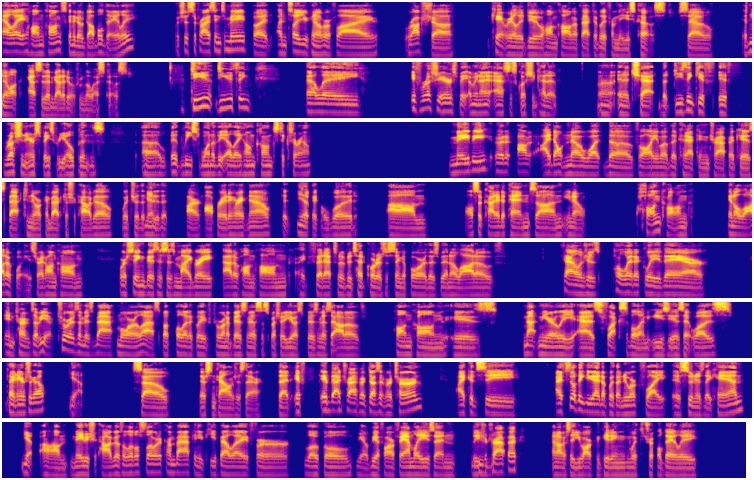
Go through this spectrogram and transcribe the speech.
LA Hong Kong is going to go double daily, which is surprising to me. But until you can overfly Russia, you can't really do Hong Kong effectively from the East Coast. So if they hmm. want capacity, they've got to do it from the West Coast. Do you do you think L.A. if Russia airspace? I mean, I asked this question kind of uh, in a chat, but do you think if if Russian airspace reopens, uh, at least one of the L.A. Hong Kong sticks around? Maybe, but I, I don't know what the volume of the connecting traffic is back to Newark and back to Chicago, which are the Yeah. two that aren't operating right now that Yep. typical would. Um, also kind of depends on, you know, Hong Kong in a lot of ways, right? Hong Kong, we're seeing businesses migrate out of Hong Kong. Like FedEx moved its headquarters to Singapore. There's been a lot of challenges politically there in terms of, you know, tourism is back more or less, but politically to run a business, especially a U.S. business out of Hong Kong is not nearly as flexible and easy as it was 10 years ago. Yeah. So there's some challenges there that if, if that traffic doesn't return, I could see, I still think you end up with a Newark flight as soon as they can. Yep. Um, maybe Chicago's a little slower to come back and you keep LA for local, you know, VFR families and leisure Mhm. traffic. And obviously you are competing with triple daily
